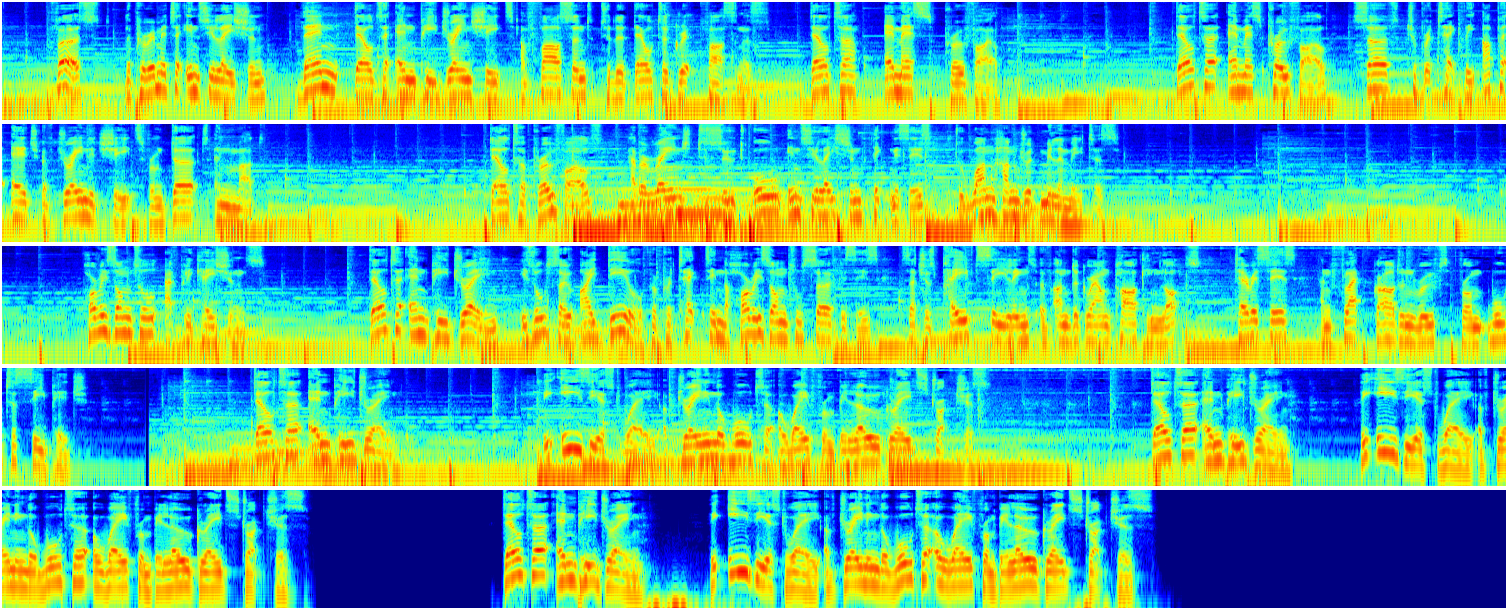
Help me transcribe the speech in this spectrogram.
First, the perimeter insulation, then Delta NP drain sheets are fastened to the Delta grip fasteners. Delta MS Profile. Delta MS Profile serves to protect the upper edge of drainage sheets from dirt and mud. Delta profiles have arranged to suit all insulation thicknesses to 100 millimeters. Horizontal applications. Delta NP Drain is also ideal for protecting the horizontal surfaces such as paved ceilings of underground parking lots, terraces and flat garden roofs from water seepage. Delta NP Drain The easiest way of draining the water away from below grade structures. Delta NP drain. The easiest way of draining the water away from below grade structures. Delta NP drain. The easiest way of draining the water away from below grade structures.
